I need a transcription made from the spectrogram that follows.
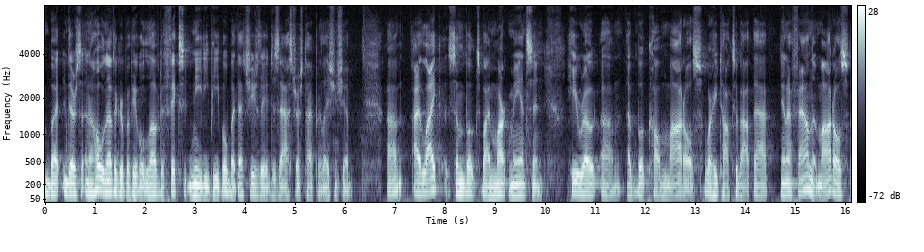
But there's a whole other group of people love to fix needy people but that's usually a disastrous type relationship. Um, i like some books by mark manson. He wrote um, a book called models where he talks about that. And i found that models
